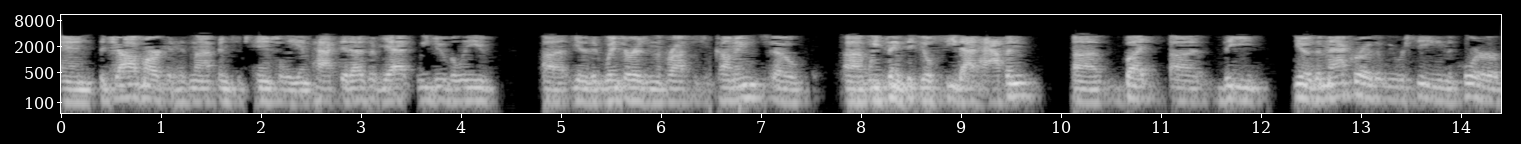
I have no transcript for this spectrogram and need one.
and the job market has not been substantially impacted as of yet. We do believe, you know, that winter is in the process of coming, so Uh, we think that you'll see that happen. Uh, but uh, the, you know, the macro that we were seeing in the quarter,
